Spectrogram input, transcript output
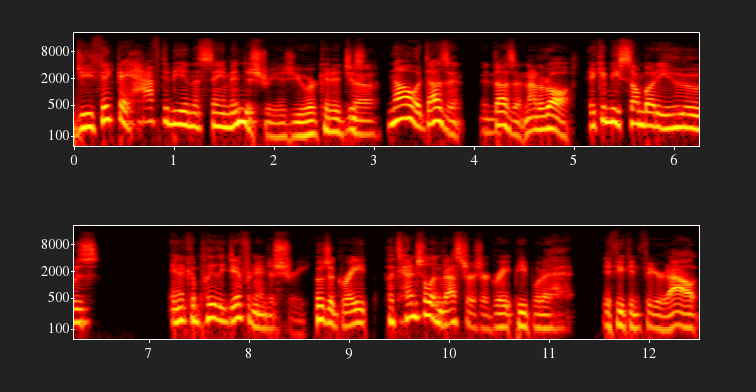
Do you think they have to be in the same industry as you, or could it just? No. No, it doesn't. It Mm. doesn't. Not at all. It can be somebody who's in a completely different industry. Those are great potential investors. Are great people to, if you can figure it out,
